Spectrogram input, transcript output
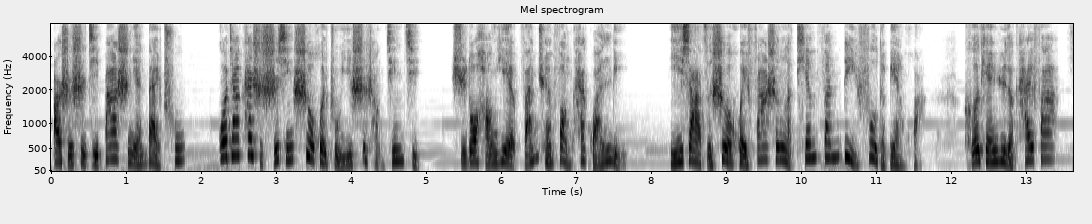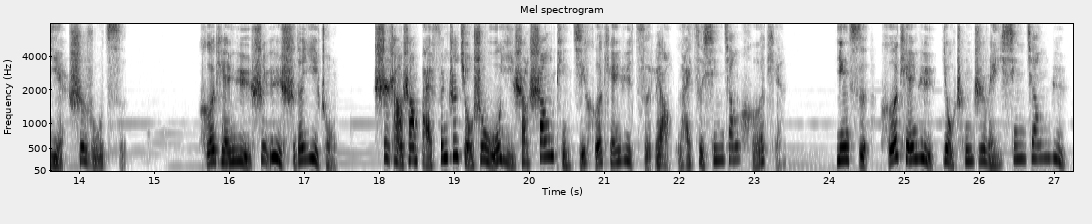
二十世纪八十年代初，国家开始实行社会主义市场经济，许多行业完全放开管理，一下子社会发生了天翻地覆的变化。和田玉的开发也是如此。和田玉是玉石的一种，市场上百分之九十五以上商品级和田玉籽料来自新疆和田，因此和田玉又称之为新疆玉。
